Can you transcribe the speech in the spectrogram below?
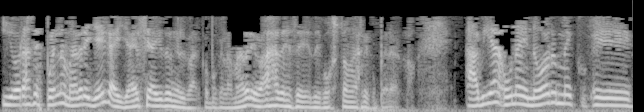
y horas después la madre llega y ya él se ha ido en el barco, porque la madre baja desde de Boston a recuperarlo. Había una enorme eh,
